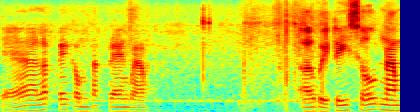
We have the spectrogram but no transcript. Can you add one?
sẽ lắp cái công tắc rang vào. Ở vị trí số 5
